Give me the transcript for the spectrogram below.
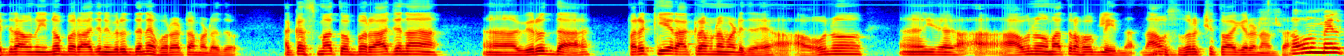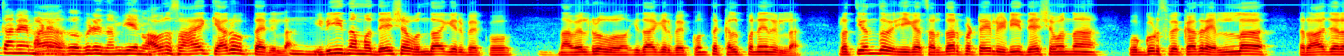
ಇದ್ದರೆ ಅವನು ಇನ್ನೊಬ್ಬ ರಾಜನ ವಿರುದ್ಧನೇ ಹೋರಾಟ ಮಾಡೋದು. ಅಕಸ್ಮಾತ್ ಒಬ್ಬ ರಾಜನ ವಿರುದ್ಧ ಪರಕೀಯರು ಆಕ್ರಮಣ ಮಾಡಿದರೆ ಅವನು ಅವನು ಮಾತ್ರ ಹೋಗಲಿ ನಾವು ಸುರಕ್ಷಿತವಾಗಿರೋಣ ಅಂತ. ಅವನ ಮೇಲೆ ತಾನೇ ಬಿಡಿ ನಮಗೇನು ಅವನ ಸಹಾಯಕ್ಕೆ ಯಾರೂ ಹೋಗ್ತಾ ಇರಲಿಲ್ಲ. ಇಡೀ ನಮ್ಮ ದೇಶ ಒಂದಾಗಿರಬೇಕು ನಾವೆಲ್ಲರೂ ಇದಾಗಿರಬೇಕು ಅಂತ ಕಲ್ಪನೆ ಇಲ್ಲ ಪ್ರತಿಯೊಂದು ಈಗ ಸರ್ದಾರ್ ಪಟೇಲ್ ಇಡೀ ದೇಶವನ್ನು ಒಗ್ಗೂಡಿಸ್ಬೇಕಾದ್ರೆ ಎಲ್ಲ ರಾಜರ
